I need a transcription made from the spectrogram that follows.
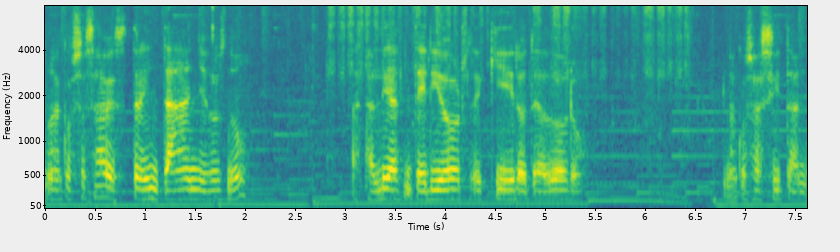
Una cosa, ¿sabes? 30 años, ¿no? Hasta el día anterior, te quiero, te adoro. Una cosa así tan,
